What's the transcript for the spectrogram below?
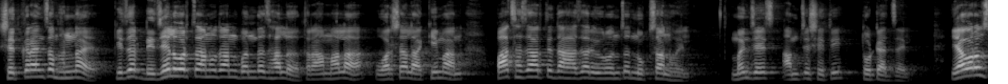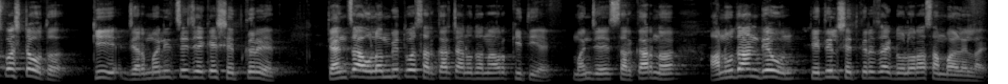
शेतकऱ्यांचं म्हणणं आहे की जर डिझेलवरचं अनुदान बंद झालं तर आम्हाला वर्षाला किमान पाच हजार ते दहा हजार युरोंचं नुकसान होईल. म्हणजेच आमची शेती तोट्यात जाईल. यावरून स्पष्ट होतं की जर्मनीचे जे काही शेतकरी आहेत त्यांचं अवलंबित्व सरकारच्या अनुदानावर किती आहे? म्हणजे सरकारनं अनुदान देऊन तेथील शेतकरीचा एक डोलोरा सांभाळलेला आहे.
